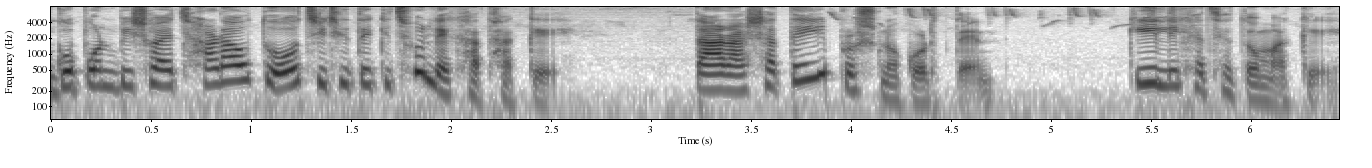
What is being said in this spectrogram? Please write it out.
গোপন বিষয় ছাড়াও তো চিঠিতে কিছু লেখা থাকে। তার আশাতেই প্রশ্ন করতেন, কি লিখেছে তোমাকে?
